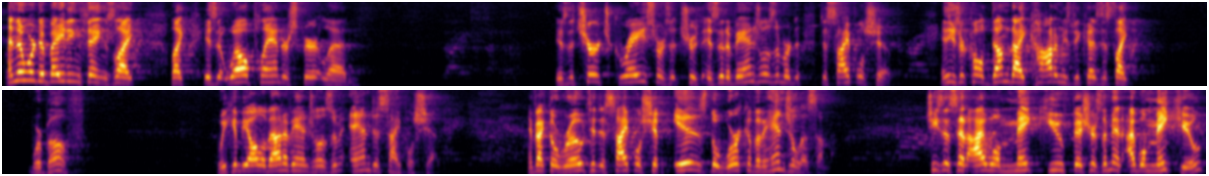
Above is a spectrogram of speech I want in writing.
And then we're debating things like, like is it well planned or spirit led? Is the church grace or is it truth? Is it evangelism or d- discipleship? And these are called dumb dichotomies because it's like we're both. We can be all about evangelism and discipleship. In fact, the road to discipleship is the work of evangelism. Jesus said, I will make you fishers of men. I will make you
